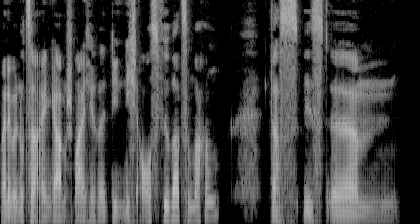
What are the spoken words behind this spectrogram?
meine Benutzereingaben speichere, den nicht ausführbar zu machen, das ist, ähm,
